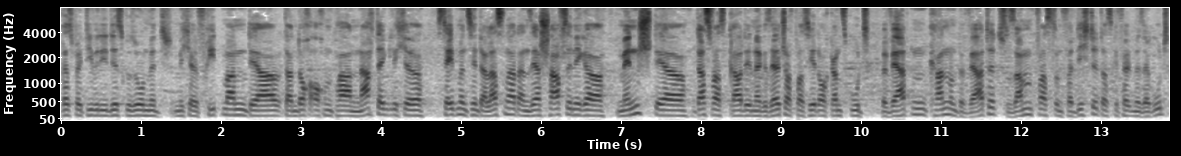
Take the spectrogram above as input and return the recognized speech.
respektive die Diskussion mit Michael Friedmann, der dann doch auch ein paar nachdenkliche Statements hinterlassen hat. Ein sehr scharfsinniger Mensch, der das, was gerade in der Gesellschaft passiert, auch ganz gut bewerten kann und bewertet, zusammenfasst und verdichtet. Das gefällt mir sehr gut.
